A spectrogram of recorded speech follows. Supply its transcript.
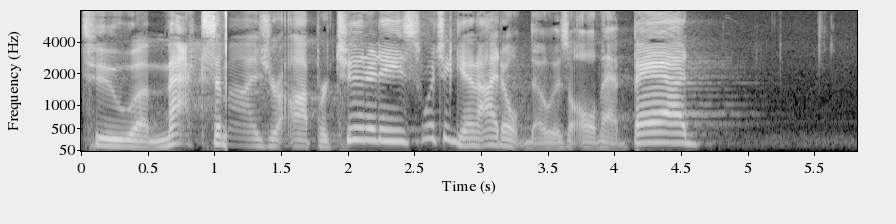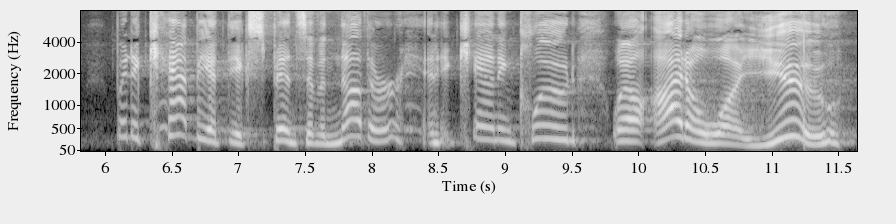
to uh, maximize your opportunities, which again, I don't know is all that bad. But it can't be at the expense of another, and it can't include, well, I don't want you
